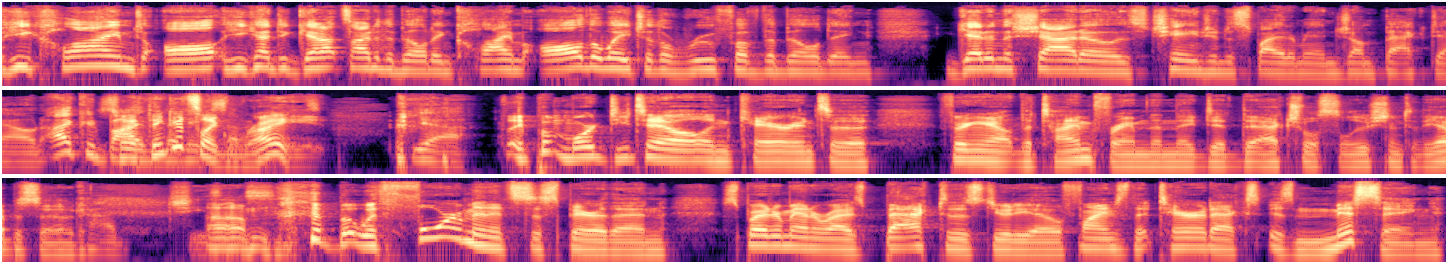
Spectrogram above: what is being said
he climbed all he had to get outside of the building climb all the way to the roof of the building get in the shadows change into spider-man jump back down i could So buy I think it's like right. minutes. Yeah They put more detail and care into figuring out the time frame than they did the actual solution to the episode. god jesus Um, but with four minutes to spare, then Spider Man arrives back to the studio, finds that Pterodax is missing,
